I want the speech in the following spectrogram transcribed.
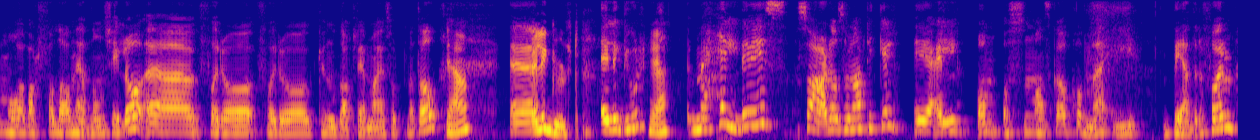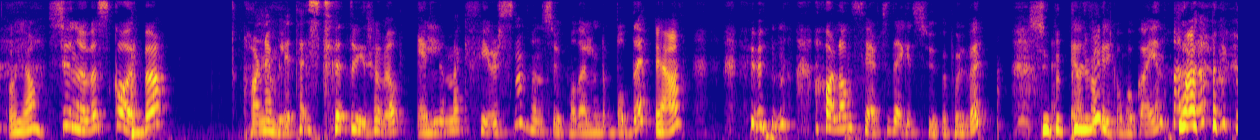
må i hvert fall da ned noen kilo eh, for, å, for å kunne da kle meg i sort metall. Ja. Eh, Eller gult. eller gult. Ja. Men heldigvis så er det også en artikkel i L om åssen man skal komme i bedre form. Oh, ja. Synnøve Skarbø har nemlig testet viser seg med at L. McPherson, hun supermodellen The Body, ja. hun har lansert sitt eget superpulver. Superpulver? Jeg snakker ikke om kokain.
